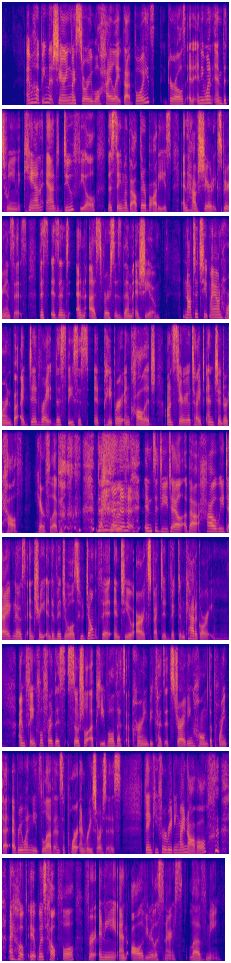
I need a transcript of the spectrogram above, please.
I'm hoping that sharing my story will highlight that boys, girls, and anyone in between can and do feel the same about their bodies and have shared experiences. This isn't an us versus them issue. Not to toot my own horn, but I did write this thesis paper in college on stereotyped and gendered health hair flip that goes into detail about how we diagnose and treat individuals who don't fit into our expected victim category. Mm-hmm. I'm thankful for this social upheaval that's occurring because it's driving home the point that everyone needs love and support and resources. Thank you for reading my novel. I hope it was helpful for any and all of your listeners. Love me.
